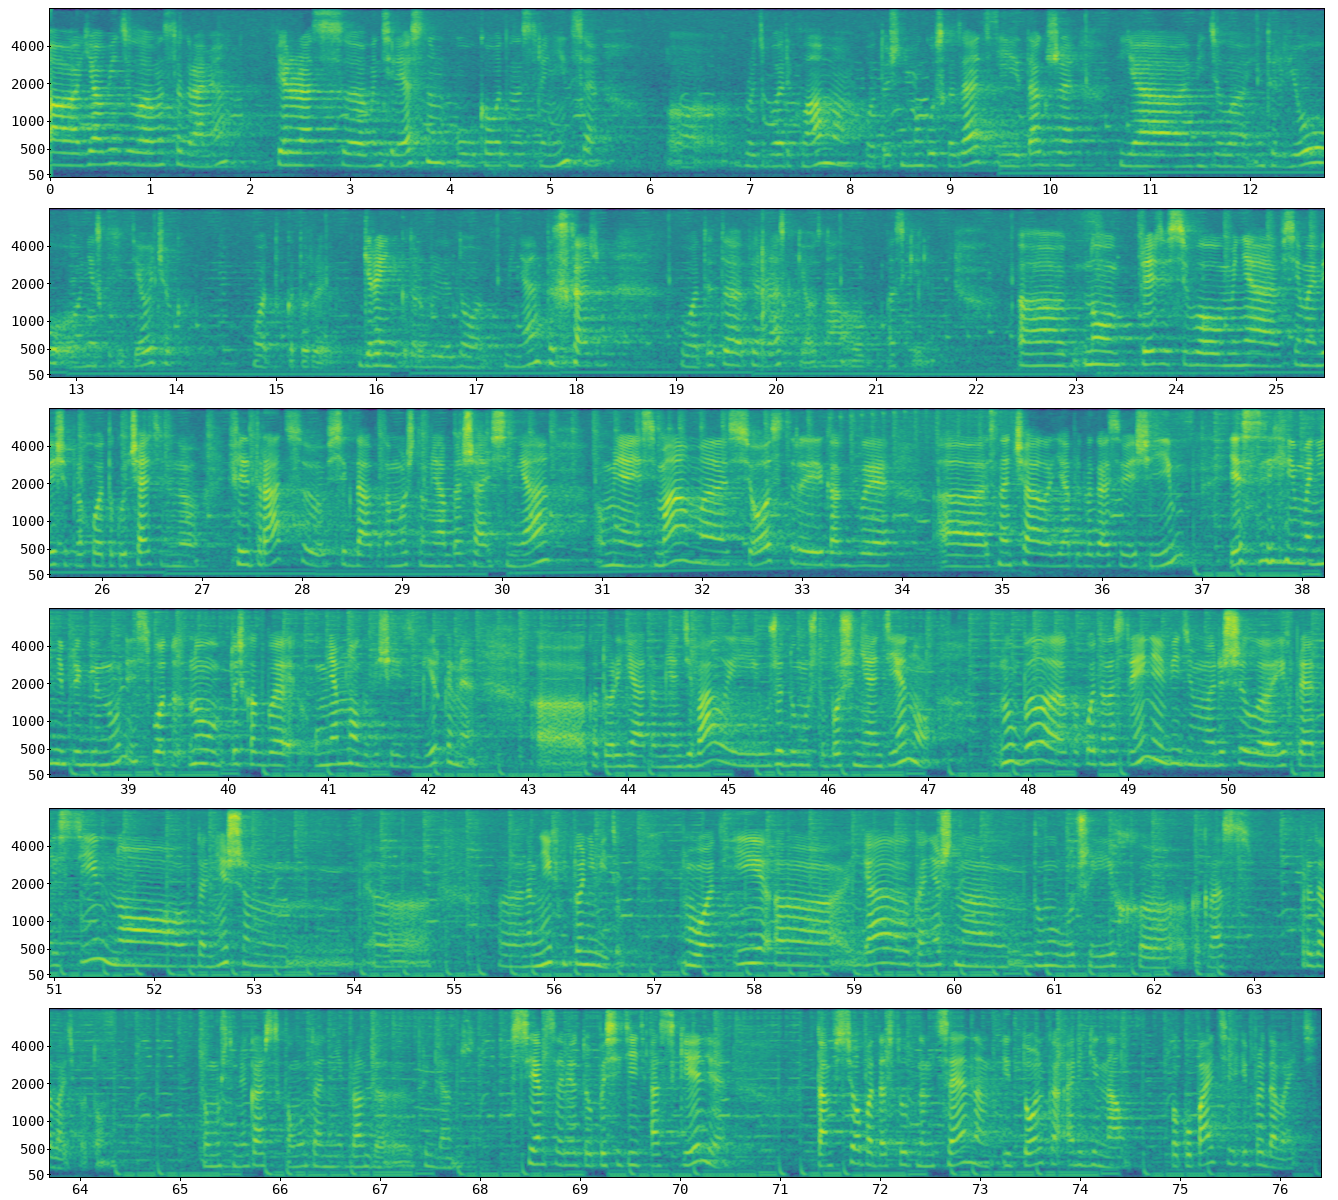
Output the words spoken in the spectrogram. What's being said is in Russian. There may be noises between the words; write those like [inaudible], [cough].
А, я увидела в Инстаграме, первый раз э, в интересном, у кого-то на странице, э, вроде была реклама, вот точно не могу сказать. И также я видела интервью нескольких девочек, вот, которые, героини, которые были до меня, [laughs] так скажем. Вот, это первый раз, как я узнала об Аскеле. Uh, ну, прежде всего, у меня все мои вещи проходят такую тщательную фильтрацию всегда, потому что у меня большая семья, у меня есть мама, сестры, и как бы uh, сначала я предлагаю свои вещи им, если [laughs] им они не приглянулись, вот, ну, то есть как бы у меня много вещей с бирками, uh, которые я там не одевала, и уже думаю, что больше не одену, ну, было какое-то настроение, видимо, решила их приобрести, но в дальнейшем э, э, на мне их никто не видел. Вот. И э, я, конечно, думаю, лучше их э, как раз продавать потом. Потому что, мне кажется, кому-то они, правда, приглянутся. Всем советую посетить Аскели. Там все по доступным ценам и только оригинал. Покупайте и продавайте.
